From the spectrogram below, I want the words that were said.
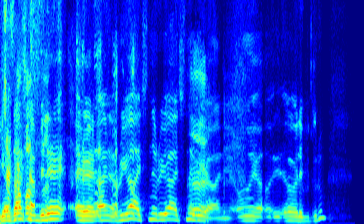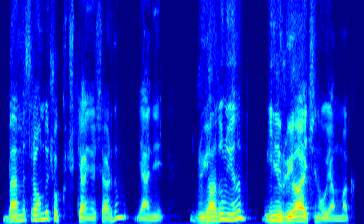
yazarken kafası. bile evet aynen rüya içinde rüya içinde evet. rüya hani onu öyle bir durum. Ben mesela onu da çok küçükken yaşardım. Yani rüyadan uyanıp yine rüya için uyanmak.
